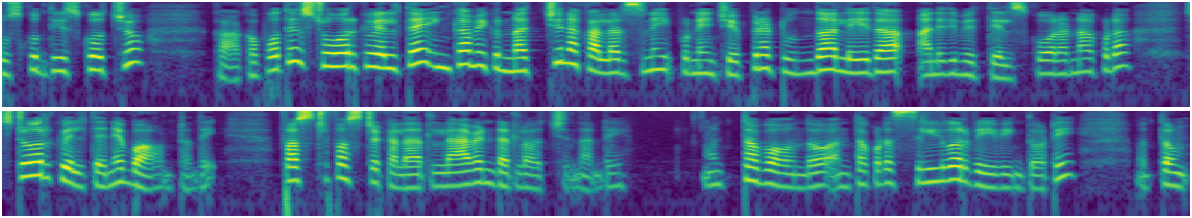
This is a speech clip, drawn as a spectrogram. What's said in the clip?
చూసుకుని తీసుకోవచ్చు. కాకపోతే స్టోర్కి వెళ్తే ఇంకా మీకు నచ్చిన కలర్స్ని ఇప్పుడు నేను చెప్పినట్టు ఉందా లేదా అనేది మీరు తెలుసుకోవాలన్నా కూడా స్టోర్కి వెళ్తేనే బాగుంటుంది. ఫస్ట్ ఫస్ట్ కలర్ లావెండర్లో వచ్చిందండి. ఎంత బాగుందో అంతా కూడా సిల్వర్ వీవింగ్ తోటి మొత్తం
